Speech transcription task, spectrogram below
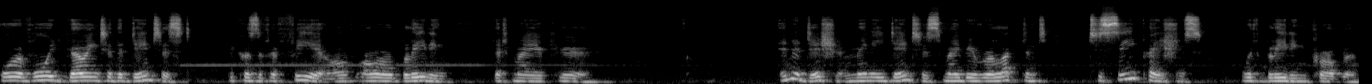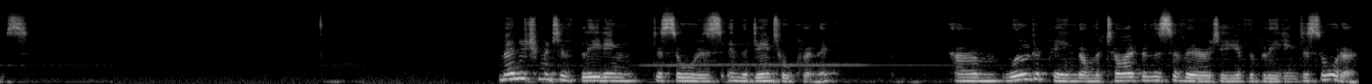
or avoid going to the dentist because of a fear of oral bleeding that may occur. In addition, many dentists may be reluctant to see patients with bleeding problems. Management of bleeding disorders in the dental clinic um, will depend on the type and the severity of the bleeding disorder.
